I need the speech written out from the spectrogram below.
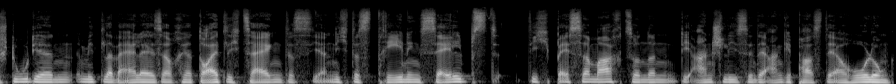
Studien mittlerweile es auch ja deutlich zeigen, dass ja nicht das Training selbst dich besser macht, sondern die anschließende angepasste Erholung.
